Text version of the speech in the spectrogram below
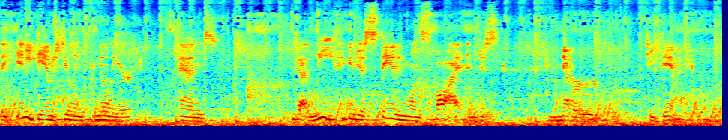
the any damage dealing familiar and that leaf, you can just stand in one spot and just never take damage.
